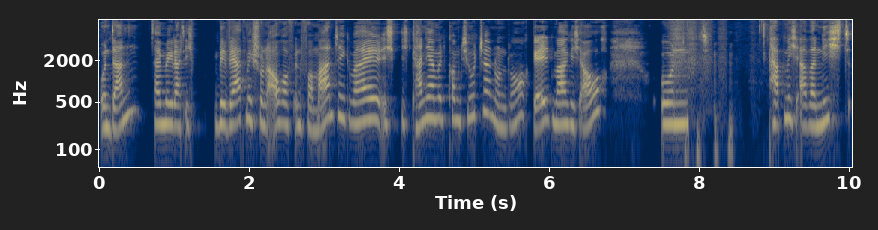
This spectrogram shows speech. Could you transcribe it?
Und dann habe ich mir gedacht, ich bewerbe mich schon auch auf Informatik, weil ich, ich kann ja mit Computern und auch Geld mag ich auch. Und habe mich aber nicht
